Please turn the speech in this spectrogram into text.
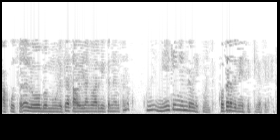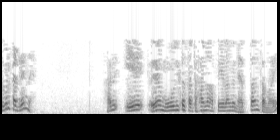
අකුසල, ලෝභ මූල කියලා තව ඊළඟ වර්ගීකරණ කරනකොට මේකෙන් එන්න ඕනේ ඉක්මනට. කොතනද මේ සිත් ටික කියලා. එතකොට පැටලෙන්නේ හරි ඒ ඔය මූලික සටහන අපේ ළඟ නැත්තම් තමයි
